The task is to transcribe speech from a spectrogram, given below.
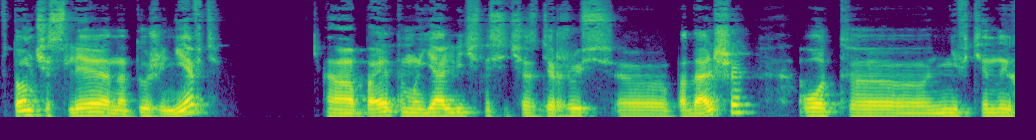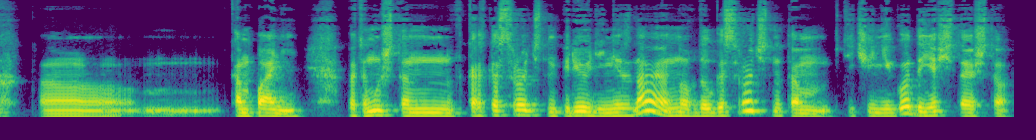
в том числе на ту же нефть. А, поэтому я лично сейчас держусь э, подальше от э, нефтяных а, компаний, потому что в краткосрочном периоде не знаю, но в долгосрочном, там, в течение года я считаю, что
